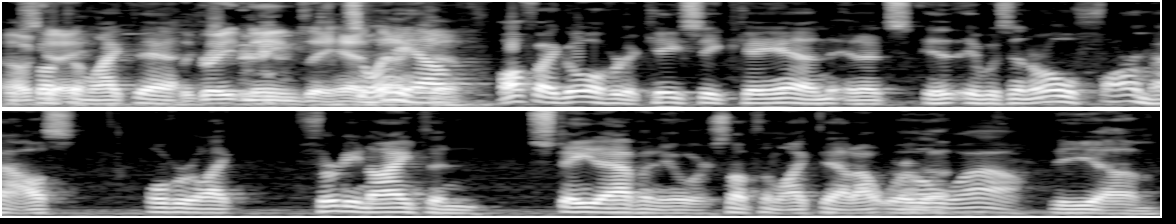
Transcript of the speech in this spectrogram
or Okay. something like that. The great names they had. So anyhow, then. off I go over to KCKN, and it's it, it was in an old farmhouse over like 39th and State Avenue or something like that, out where Oh, the wow. the um,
